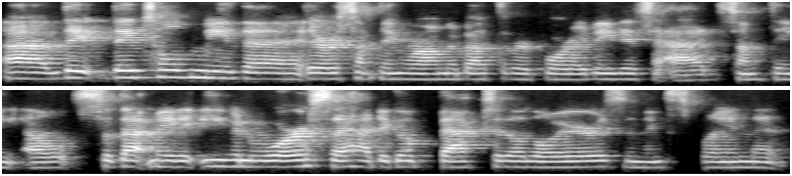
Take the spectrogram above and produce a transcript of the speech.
uh, they, they told me that there was something wrong about the report. I needed to add something else. So that made it even worse. I had to go back to the lawyers and explain that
